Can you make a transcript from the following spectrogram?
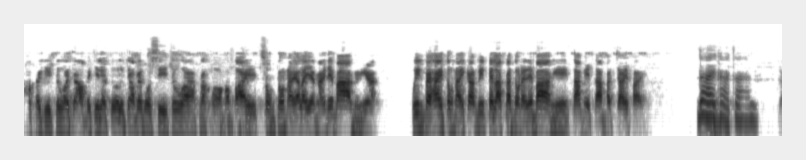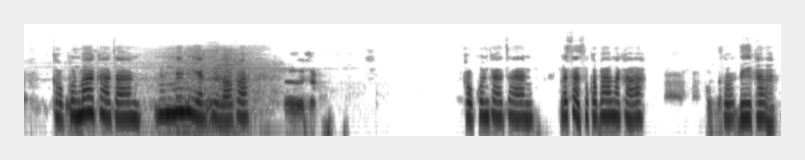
เอาไปกี่ตัวจะเอาไปทีละตัวหรือจะเอาไปหมดสี่ตัวก็ขอเข้าไปส่งตรงไหนอะไรยังไงได้บ้างอย่างเงี้ย วิ่งไปให้ตรงไหนกันวิ่งไปรับกันตรงไหนได้บ้างอย่างงี้ ตามเหตุตามปัจจัยไป ได้ค่ะอาจารย์ ขอบคุณมากค่ะอาจารย์ไม่ไม่มีอย่างอื่นแล้วค่ะ เออจะขอบคุณค่ะอาจารย์ รักษาสุขภาพนะคะ สวัสดีค่ะ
